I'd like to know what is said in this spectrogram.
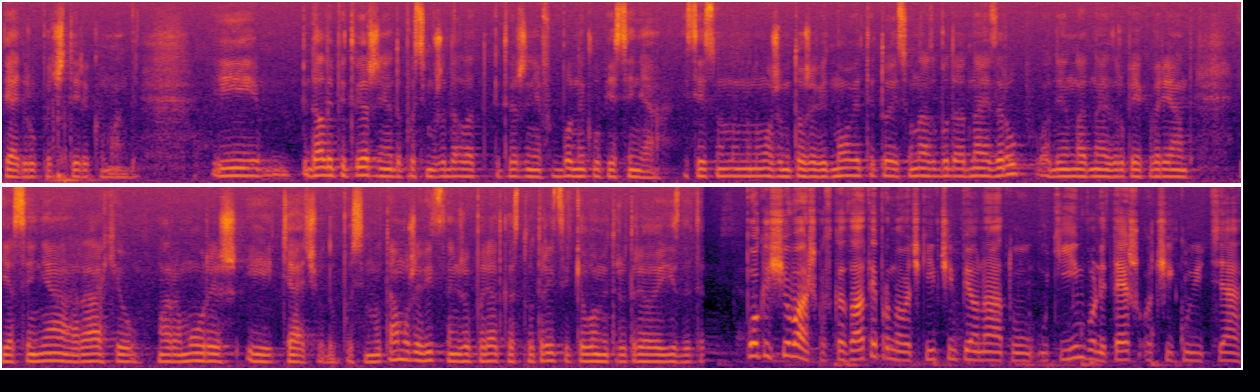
5 груп по 4 команди. І дали підтвердження, допустимо, вже дала підтвердження футбольний клуб Ясеня. Звісно, ми не можемо теж відмовити. Тобто у нас буде одна із груп, один, одна із груп як варіант Ясеня, Рахів, Марамуриш і Тячо, допустимо. Ну там уже відстань вже порядка 130 кілометрів треба їздити. Поки що важко сказати про новачків чемпіонату. Утім, вони теж очікуються.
